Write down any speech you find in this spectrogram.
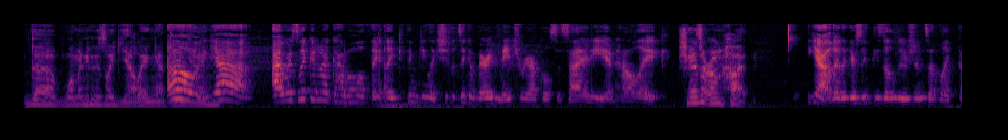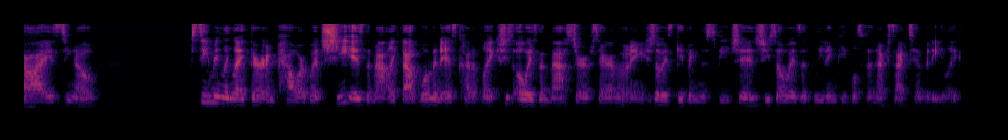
the woman who's like yelling at the Oh beginning? yeah. I was like gonna have a whole thing like thinking like she looks like a very matriarchal society and how like She has her own hut. Yeah like, there's like these illusions of like guys you know seemingly like they're in power but she is the mat. like that woman is kind of like she's always the master of ceremony she's always giving the speeches she's always like leading people to the next activity like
